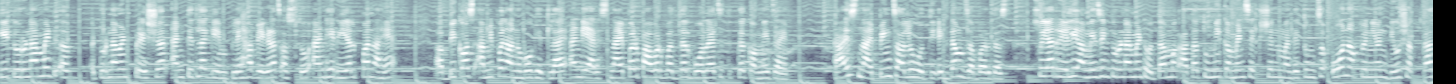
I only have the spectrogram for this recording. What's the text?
की टुर्नामेंट टुर्नामेंट प्रेशर अँड तिथला गेम प्ले हा वेगळाच असतो अँड हे रिअल पण आहे बिकॉज आम्ही पण अनुभव घेतला आहे अँड यार स्नायपर पॉवरबद्दल बोलायचं तितकं कमीच आहे. काय स्नायपिंग चालू होती? एकदम जबरदस्त. सो यार रिअली अमेझिंग टुर्नामेंट होता. मग आता तुम्ही कमेंट सेक्शनमध्ये तुमचं ओन ओपिनियन देऊ शकतात.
